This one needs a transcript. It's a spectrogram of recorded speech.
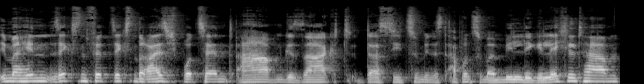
immerhin 46, 36 Prozent haben gesagt, dass sie zumindest ab und zu mal milde gelächelt haben.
